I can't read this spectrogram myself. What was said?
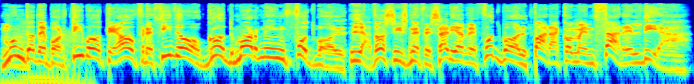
Mundo Deportivo te ha ofrecido Good Morning Football, la dosis necesaria de fútbol para comenzar el día.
